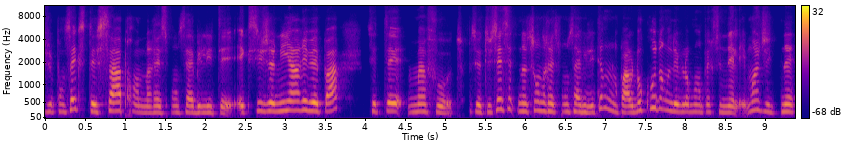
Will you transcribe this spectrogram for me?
je pensais que c'était ça, prendre ma responsabilité. Et que si je n'y arrivais pas, c'était ma faute. Parce que tu sais, cette notion de responsabilité, on en parle beaucoup dans le développement personnel. Et moi, j'y tenais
